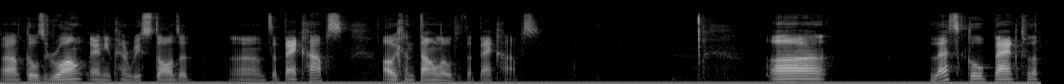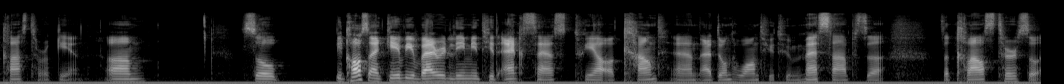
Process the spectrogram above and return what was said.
uh, goes wrong, and you can restore the uh, the backups, or you can download the backups. Uh, let's go back to the cluster again. Um, so because I gave you very limited access to your account and I don't want you to mess up the, the cluster. So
